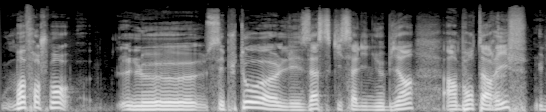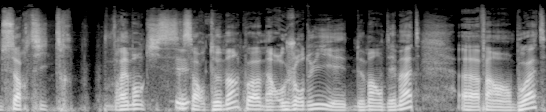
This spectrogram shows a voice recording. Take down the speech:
moi, franchement, le... c'est plutôt euh, les as qui s'alignent bien, un bon tarif, une sortie vraiment qui Et- sort demain, quoi. Ben, aujourd'hui et demain en démat, euh, enfin en boîte,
